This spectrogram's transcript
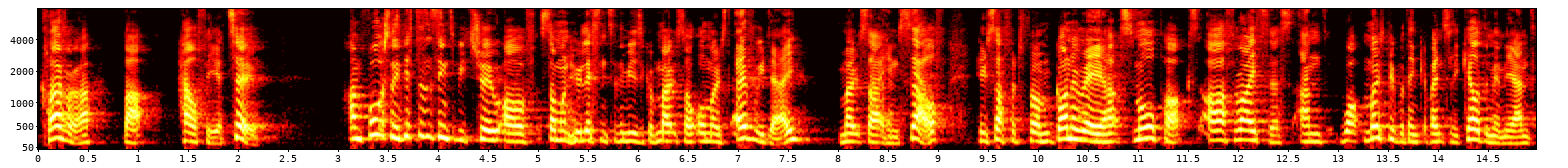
cleverer, but healthier too. Unfortunately, this doesn't seem to be true of someone who listened to the music of Mozart almost every day, Mozart himself, who suffered from gonorrhea, smallpox, arthritis, and what most people think eventually killed him in the end,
